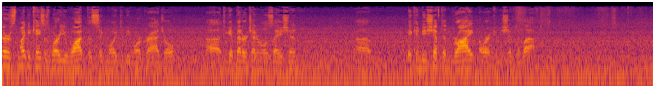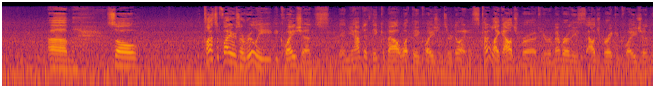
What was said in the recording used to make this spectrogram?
there's might be cases where you want the sigmoid to be more gradual uh, to get better generalization. Um, it can be shifted right or it can be shifted left. Um, so classifiers are really equations and you have to think about what the equations are doing. It's kind of like algebra. If you remember these algebraic equations,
